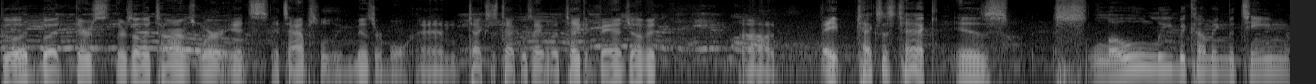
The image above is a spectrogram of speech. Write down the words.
good, but there's there's other times where it's it's absolutely miserable. And Texas Tech was able to take advantage of it. Uh, they Texas Tech is slowly becoming the team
